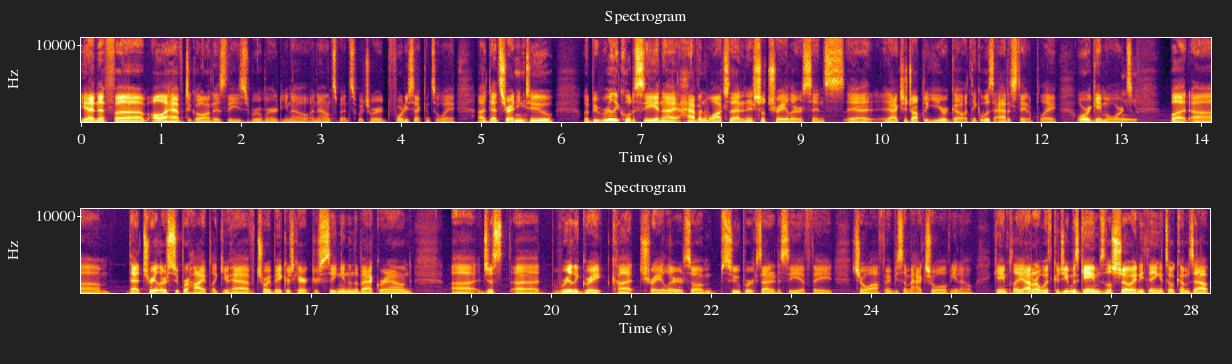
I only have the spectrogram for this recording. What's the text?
Yeah, and if uh, all I have to go on is these rumored, you know, announcements, which we're 40 seconds away. Uh, Death Stranding Mm. 2 would be really cool to see, and I haven't watched that initial trailer since uh, it actually dropped a year ago. I think it was at a State of Play or Game Awards, Mm. but um, that trailer is super hype. Like you have Troy Baker's character singing in the background. Uh, just a really great cut trailer. So I'm super excited to see if they show off maybe some actual, you know, gameplay. I don't know. With Kojima's games, they'll show anything until it comes out.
